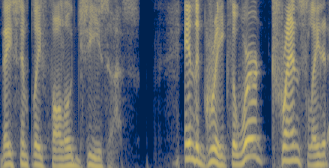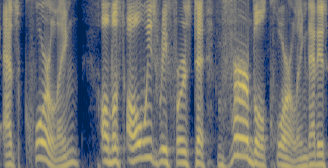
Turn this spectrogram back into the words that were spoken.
They simply followed Jesus. In the Greek, the word translated as quarreling almost always refers to verbal quarreling, that is,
